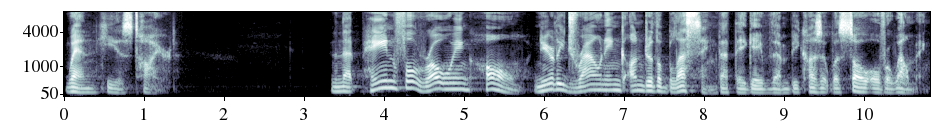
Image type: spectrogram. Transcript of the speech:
when he is tired. And in that painful rowing home, nearly drowning under the blessing that they gave them because it was so overwhelming.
